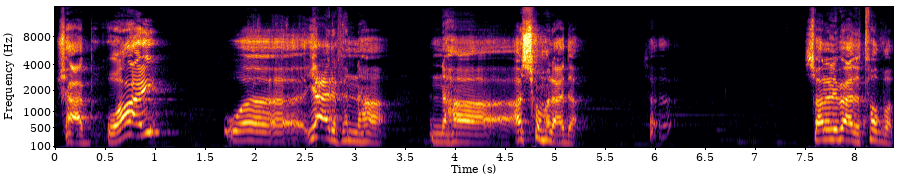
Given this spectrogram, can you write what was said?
شعب واعي ويعرف إنها إنها أسهم الأعداء. السؤال اللي بعده تفضل.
